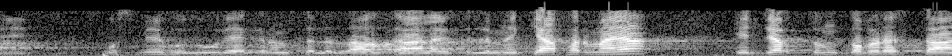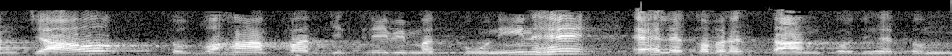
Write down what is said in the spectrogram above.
ہیں، اس میں حضور اکرم صلی اللہ تعالی وسلم نے کیا فرمایا؟ کہ جب تم قبرستان جاؤ تو وہاں پر جتنے بھی مدفونین ہیں، اہل قبرستان کو جو ہے تم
